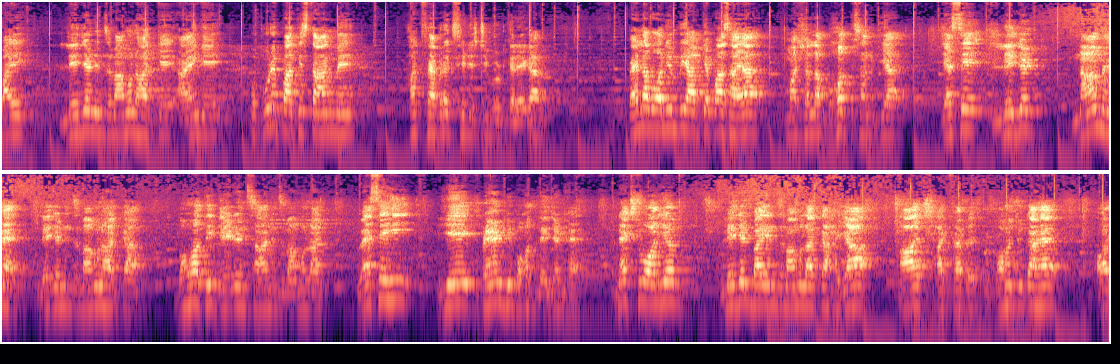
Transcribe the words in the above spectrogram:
बाई लेजेंड इंजमामुल हक के आएँगे, वो पूरे पाकिस्तान में हक फैब्रिक्स ही डिस्ट्रीब्यूट करेगा। पहला वॉल्यूम भी आपके पास आया, माशाल्लाह बहुत पसंद किया। जैसे लेजेंड नाम है लेजेंड इंजमामुल हक का, बहुत ही ग्रेट इंसान इंजमामुल हक वैसे ही ये ब्रांड भी बहुत लेजेंड है। Next volume legend by Inzamamul Haq का हया आज हक फैब्रिक्स पर पहुँच चुका है और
